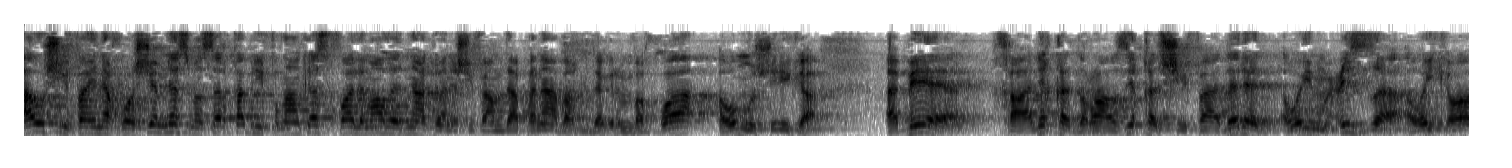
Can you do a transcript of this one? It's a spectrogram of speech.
ئەو شیفای نەخۆشیم نەسمە سەر قەبری فڵان کەس خوا لە ماڵێت ناتوانە شیفامدا پەنا بەدەگرم بەخوا ئەوە مشریکە ئەبێ خالقت رازقت شفادرت ئەوەی معزە ئەوەی کەوا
